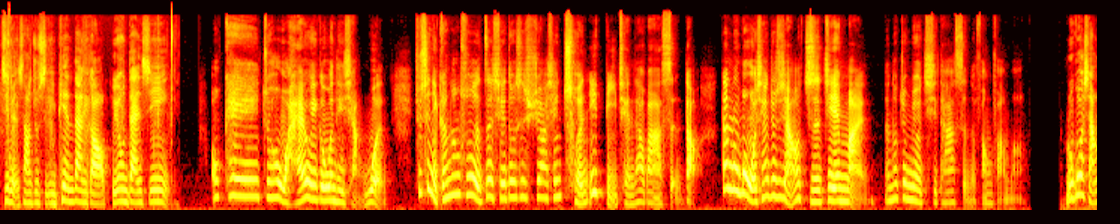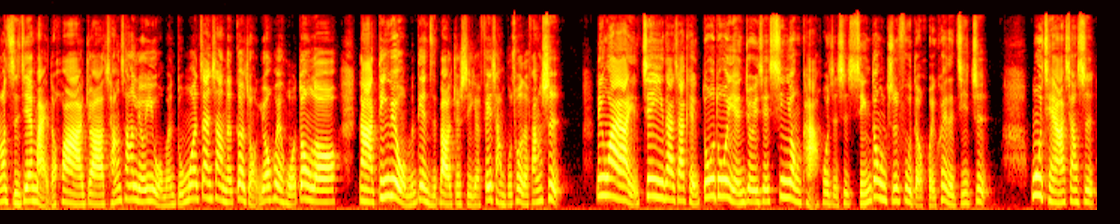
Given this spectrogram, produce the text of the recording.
基本上就是一片蛋糕，不用担心。OK，最后我还有一个问题想问，就是你刚刚说的这些都是需要先存一笔钱才有办法省到，但如果我现在就是想要直接买，难道就没有其他省的方法吗？如果想要直接买的话，就要常常留意我们读墨站上的各种优惠活动喽。那订阅我们电子报就是一个非常不错的方式。另外啊，也建议大家可以多多研究一些信用卡或者是行动支付的回馈的机制。目前啊，像是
